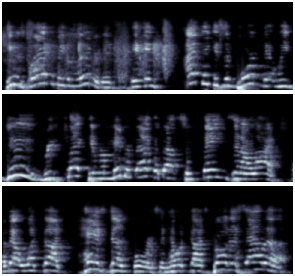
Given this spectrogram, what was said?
He was glad to be delivered. And, and, and I think it's important that we do reflect and remember back about some things in our life, about what God has done for us and how what God's brought us out of.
